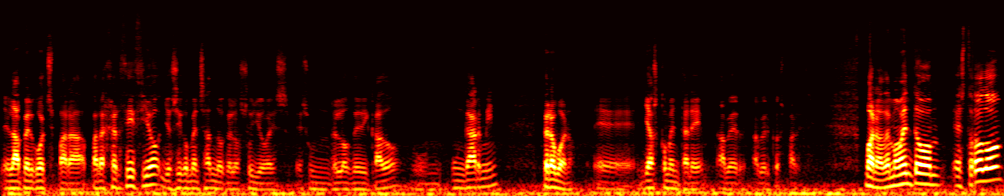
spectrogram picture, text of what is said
el Apple Watch para, ejercicio. Yo sigo pensando que lo suyo es, es un reloj dedicado, un, Garmin. Pero bueno, ya os comentaré a ver, a ver qué os parece. Bueno, de momento es todo.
